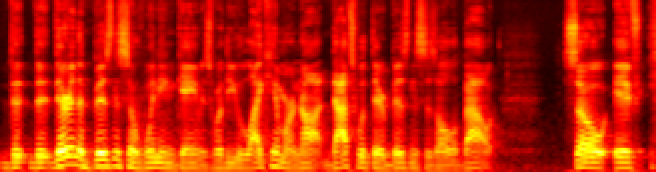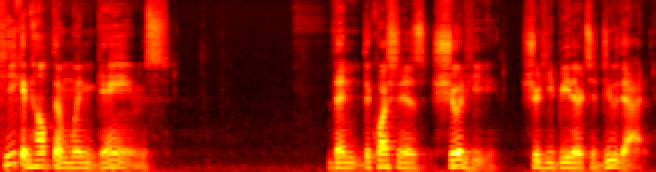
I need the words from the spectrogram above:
The, the, they're in the business of winning games, whether you like him or not. That's what their business is all about. So if he can help them win games, then the question is should he? Should he be there to do that?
